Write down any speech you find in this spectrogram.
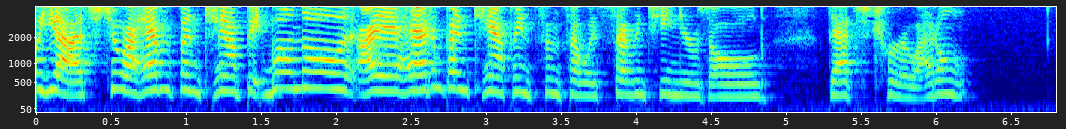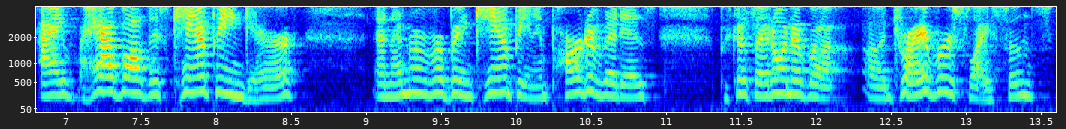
yeah, it's true. I haven't been camping. Well, no, I hadn't been camping since I was 17 years old. That's true. I don't. I have all this camping gear, and I've never been camping. And part of it is because I don't have a, a driver's license,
